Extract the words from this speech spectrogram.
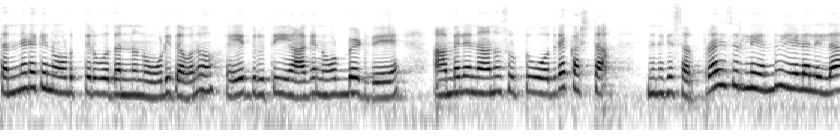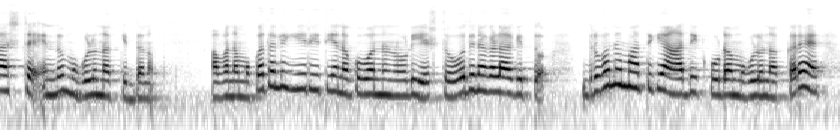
ತನ್ನೆಡೆಗೆ ನೋಡುತ್ತಿರುವುದನ್ನು ನೋಡಿದವನು, ಹೇ ಧೃತಿ, ಹಾಗೆ ನೋಡ್ಬೇಡ್ವೇ? ಆಮೇಲೆ ನಾನು ಸುಟ್ಟು ಹೋದ್ರೆ ಕಷ್ಟ. ನಿನಗೆ ಸರ್ಪ್ರೈಸ್ ಇರಲಿ ಎಂದು ಹೇಳಲಿಲ್ಲ ಅಷ್ಟೆ ಎಂದು ಮುಗುಳು ನಕ್ಕಿದ್ದನು. ಅವನ ಮುಖದಲ್ಲಿ ಈ ರೀತಿಯ ನಗುವನ್ನು ನೋಡಿ ಎಷ್ಟೋ ದಿನಗಳಾಗಿತ್ತು. ಧ್ರುವನ ಮಾತಿಗೆ ಆದಿ ಕೂಡ ಮುಗುಳು ನಕ್ಕರೆ,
